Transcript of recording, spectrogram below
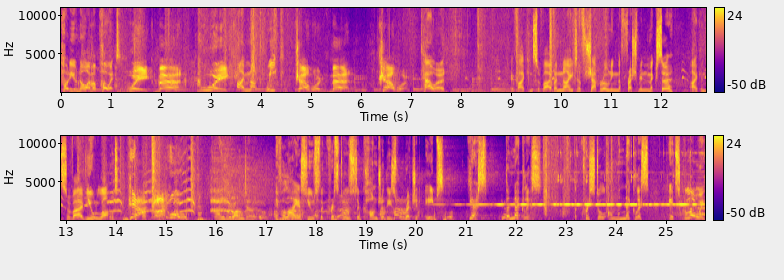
how do you know I'm a poet? Weak man! Weak! I'm not weak. Coward man! Coward! Coward? If I can survive a night of chaperoning the freshman mixer, I can survive you lot. Here! I wonder if Elias used the crystals to conjure these wretched apes. Yes, the necklace. The crystal on the necklace. It's glowing.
